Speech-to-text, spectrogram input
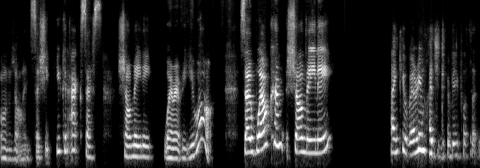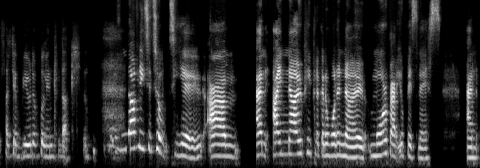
online. So she you can access Sharmini wherever you are. So welcome, Sharmini. Thank you very much, Debbie, for such a beautiful introduction. It's lovely to talk to you. Um, and I know people are going to want to know more about your business and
